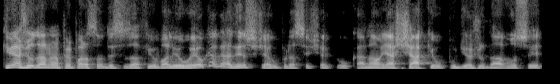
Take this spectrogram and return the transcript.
que me ajudaram na preparação desse desafio. Valeu. Eu que agradeço, Tiago, por assistir o canal e achar que eu podia ajudar você.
